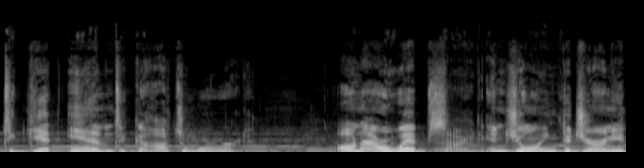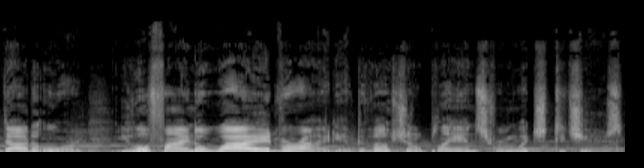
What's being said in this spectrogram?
to get into God's Word. On our website, enjoyingthejourney.org, you will find a wide variety of devotional plans from which to choose.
